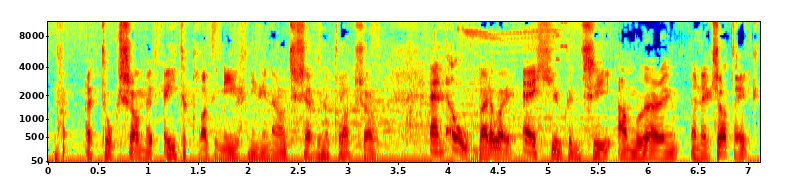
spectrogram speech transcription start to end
I took some at 8 o'clock in the evening, and now it's 7 o'clock, so and oh, by the way, as you can see, I'm wearing an exotic.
